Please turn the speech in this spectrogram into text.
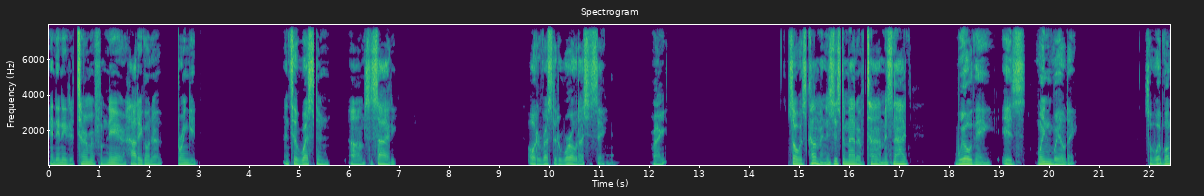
And then they determine from there how they're going to bring it into Western um, society or the rest of the world, I should say. Right? So it's coming. It's just a matter of time. It's not will they, it's when will they. So what what,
